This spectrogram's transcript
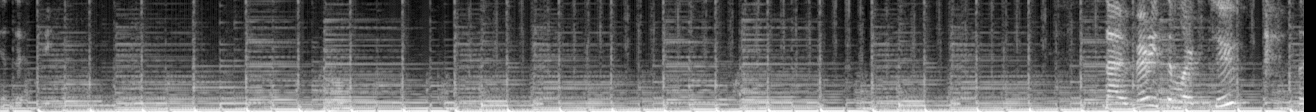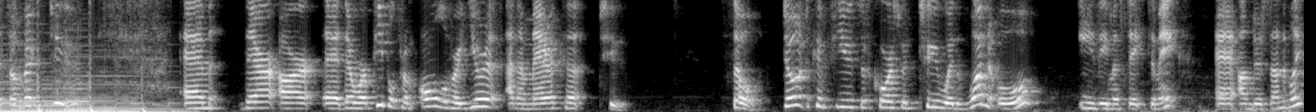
in this case. Now, very similar to two. Let's talk about too. Um, there are uh, there were people from all over Europe and America too. So don't confuse, of course, with to with one O. Easy mistake to make, uh, understandably.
